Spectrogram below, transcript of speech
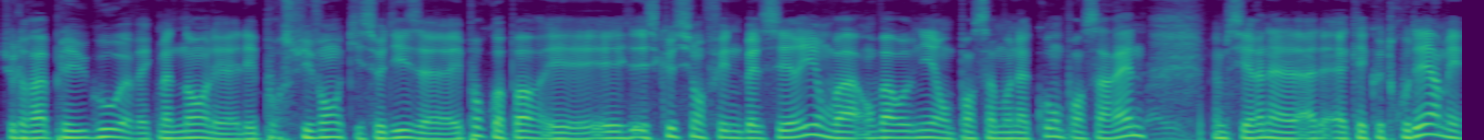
Tu le rappelais Hugo avec maintenant les, poursuivants qui se disent euh, et pourquoi pas et, est-ce que si on fait une belle série on va on va revenir on pense à Monaco on pense à Rennes bah même si Rennes a, quelques trous d'air mais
